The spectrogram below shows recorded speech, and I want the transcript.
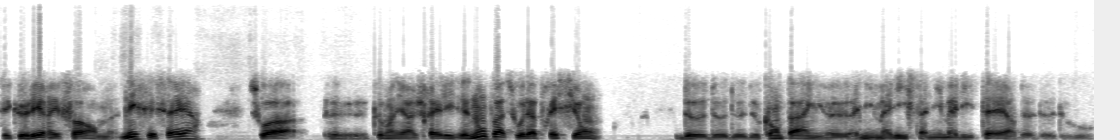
c'est que les réformes nécessaires soient, euh, comment dire, réalisées non pas sous la pression de, de, de, de campagne euh, animaliste, animalitaire, de, de, où,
